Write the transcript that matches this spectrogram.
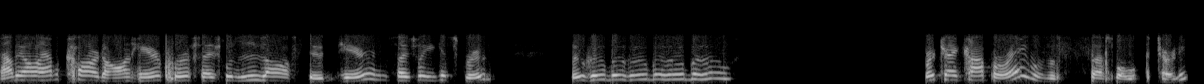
Now they all have a card on here for a law student here, and essentially you get screwed. Boo hoo, boo hoo, boo hoo, boo hoo. Bertrand Comparet was a successful attorney.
